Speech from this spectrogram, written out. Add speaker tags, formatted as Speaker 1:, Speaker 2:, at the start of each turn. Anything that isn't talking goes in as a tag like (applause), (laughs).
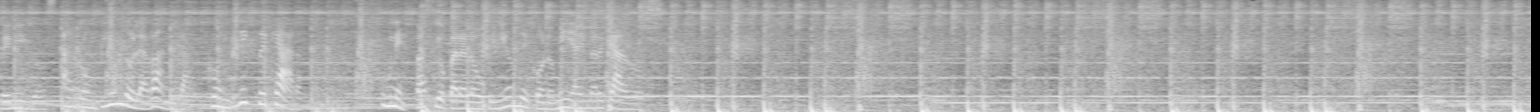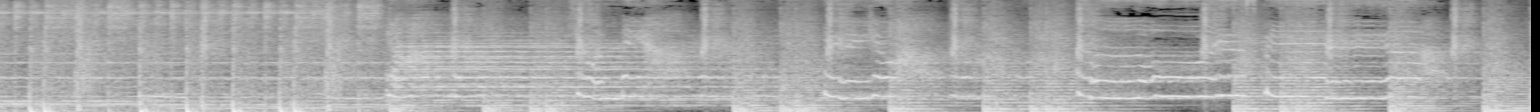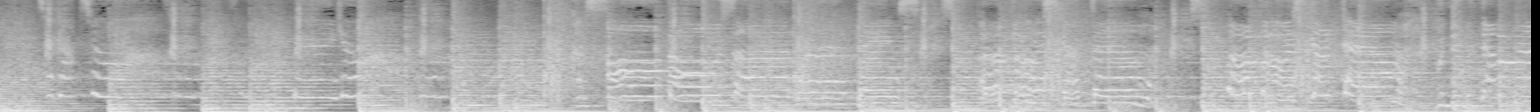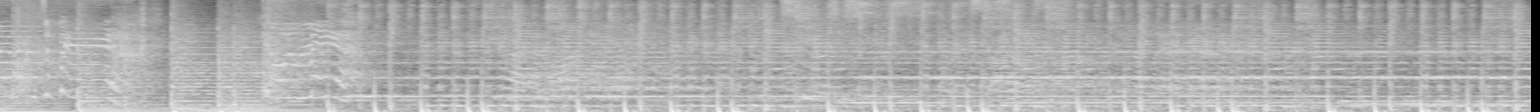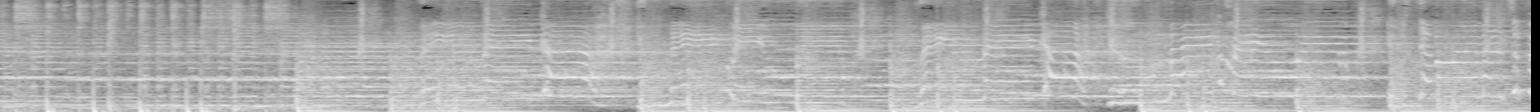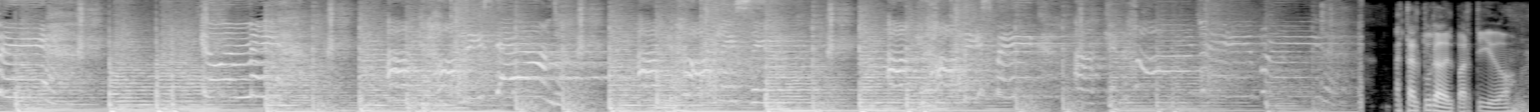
Speaker 1: Bienvenidos a Rompiendo la Banca con Rick Pecard, un espacio para la opinión de economía y mercados.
